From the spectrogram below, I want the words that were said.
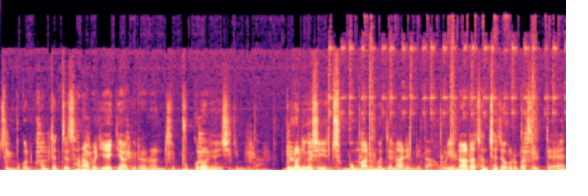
충북은 콘텐츠 산업을 얘기하기로는 부끄러운 현실입니다. 물론 이것이 충북만은 문제는 아닙니다. 우리나라 전체적으로 봤을 때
